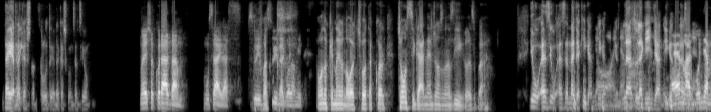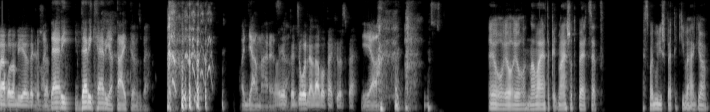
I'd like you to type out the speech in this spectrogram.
de érdekes, abszolút érdekes koncepció. Na és akkor Ádám, Muszáj lesz. Szülj, szülj meg valamit. Mondok egy nagyon olcsót, akkor Chauncey Gardner Johnson az Eagles-be. Jó, ez jó, ezzel megyek, igen. Jaj, igen. igen. Lehetőleg ingyen. Igen, nem, már mondjál már valami érdekeset. Derrick, Derrick Harry a Titans-be. Adjál már ezzel. Ja, érted, Jordan Lava Packersbe. Ja. jó, jó, jó. Na várjátok egy másodpercet. Ezt majd úgyis Peti kivágja.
